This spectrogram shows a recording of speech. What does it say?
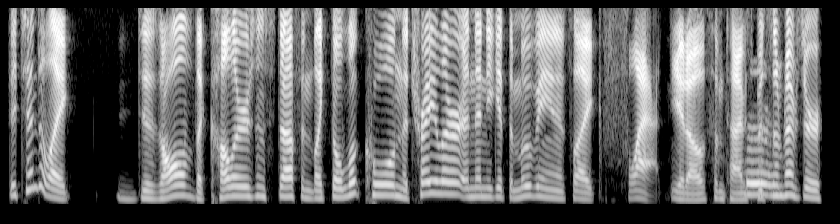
they tend to like dissolve the colors and stuff, and like they'll look cool in the trailer, and then you get the movie and it's like flat, you know. Sometimes, but Mm. sometimes they're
